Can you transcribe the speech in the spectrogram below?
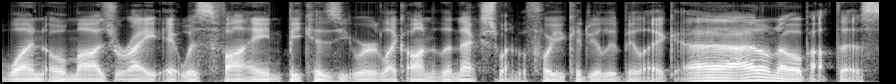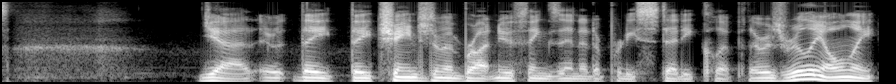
one homage right, it was fine because you were like on to the next one before you could really be like, uh, I don't know about this. Yeah, it, they they changed them and brought new things in at a pretty steady clip. There was really only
